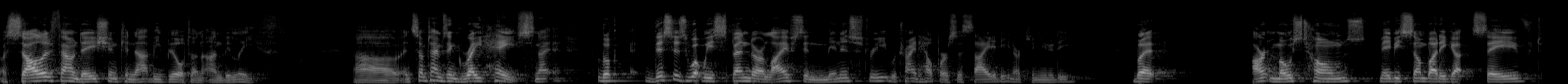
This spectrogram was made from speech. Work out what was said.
A solid foundation cannot be built on unbelief. Uh, and sometimes in great haste. Look, this is what we spend our lives in ministry. We're trying to help our society and our community. But aren't most homes, maybe somebody got saved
